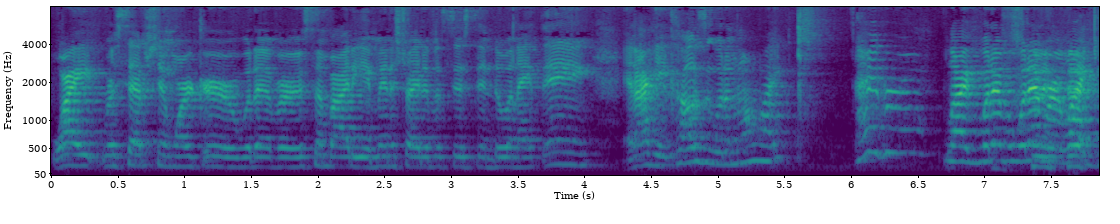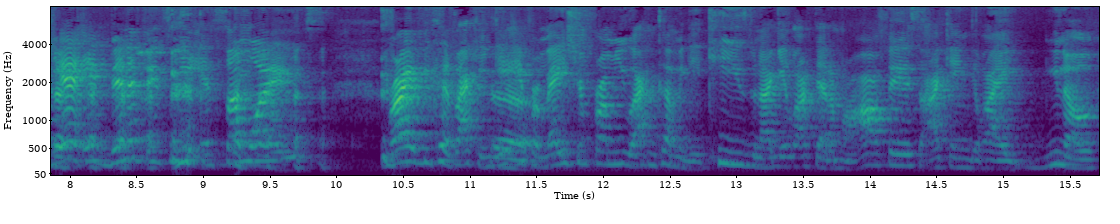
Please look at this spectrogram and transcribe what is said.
white reception worker or whatever, somebody administrative assistant doing their thing, and I get cozy with them, and I'm like, hey girl, like whatever, whatever. Like yeah, it benefits me in some ways right? Because I can get information from you. I can come and get keys when I get locked out of my office. I can like, you know,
